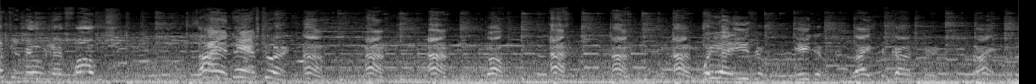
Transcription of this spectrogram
country music, folks. Go ahead dance to it. Uh, uh, uh, go. Uh, uh, uh. Where you at, Egypt? Egypt likes the country, right?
